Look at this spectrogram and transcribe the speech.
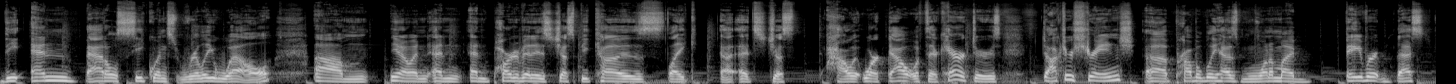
the end battle sequence really well. Um, you know, and and and part of it is just because like uh, it's just how it worked out with their characters. Doctor Strange uh, probably has one of my favorite best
